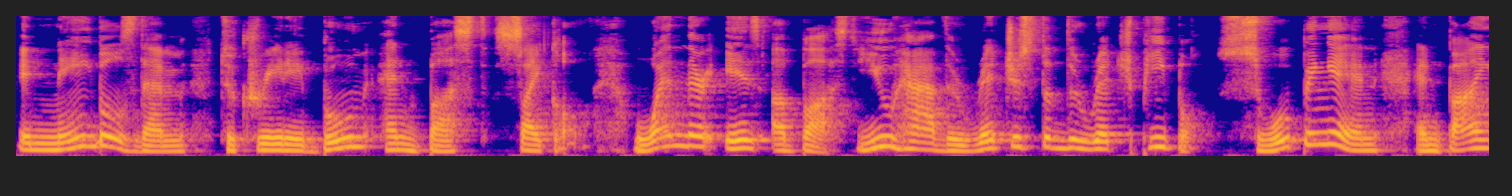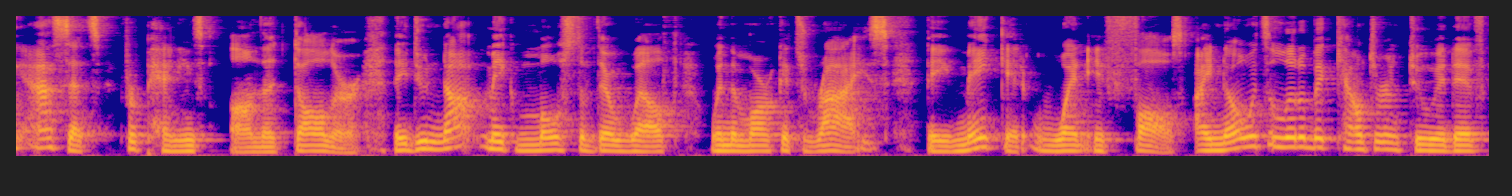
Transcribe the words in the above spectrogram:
enables them to create a boom and bust cycle. When there is a bust, you have the richest of the rich people swooping in and buying assets for pennies on the dollar. They do not make most of their wealth when the markets rise. They make it when it falls. I know it's a little bit counterintuitive,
